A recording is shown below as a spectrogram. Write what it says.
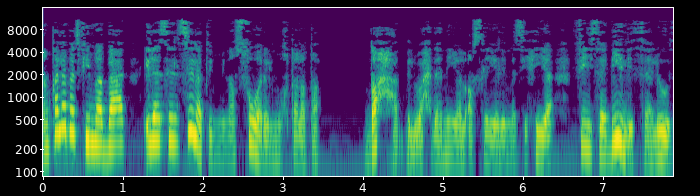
انقلبت فيما بعد إلى سلسلة من الصور المختلطة. ضحت بالوحدانية الأصلية للمسيحية في سبيل الثالوث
